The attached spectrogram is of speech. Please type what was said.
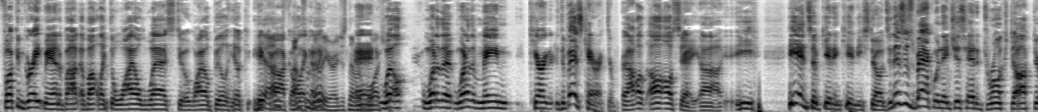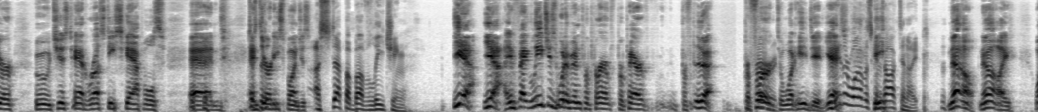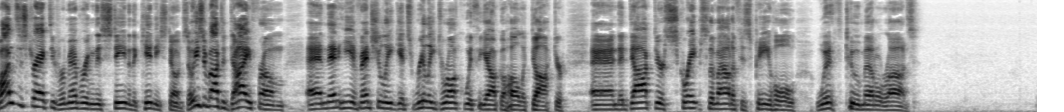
fucking great, man. About about like the Wild West, uh, Wild Bill Hick, Hickok, Yeah, I'm- all I'm that kind familiar. of. I just never and, watched it. Well, one of the one of the main character, the best character, I'll I'll, I'll say, uh, he he ends up getting kidney stones, and this is back when they just had a drunk doctor who just had rusty scalpels and and Just a- dirty sponges. A step above leeching. Yeah, yeah. In fact, leeches would have been prepared prepared. Bleh, Preferred. to what he did. Yes, Neither one of us can He- talk tonight. no, no. I well, I'm distracted remembering this scene of the kidney stone. So he's about to die from, and then he eventually gets really drunk with the alcoholic doctor, and the doctor scrapes them out of his pee hole with two metal rods.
